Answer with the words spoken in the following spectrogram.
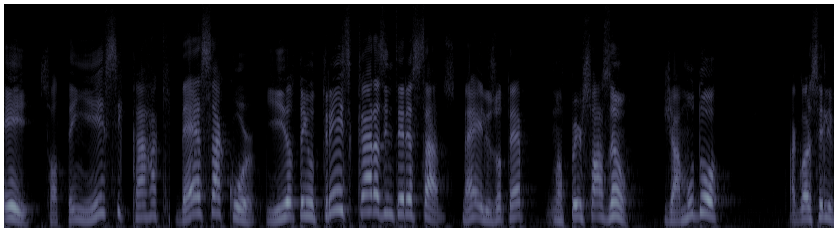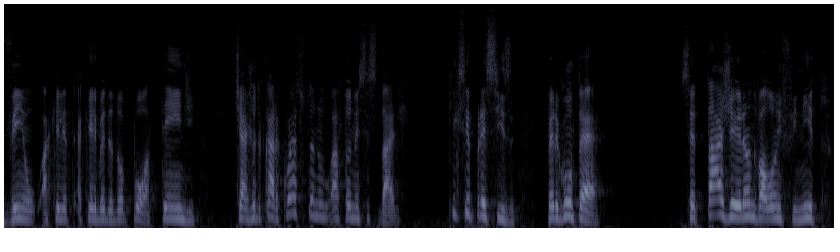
ei, só tem esse carro aqui, dessa cor, e eu tenho três caras interessados, né? Ele usou até uma persuasão, já mudou. Agora, se ele vem, aquele, aquele vendedor, pô, atende, te ajuda, cara, qual é a tua, a tua necessidade? O que, que você precisa? Pergunta é: você está gerando valor infinito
